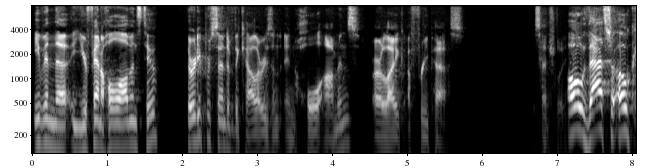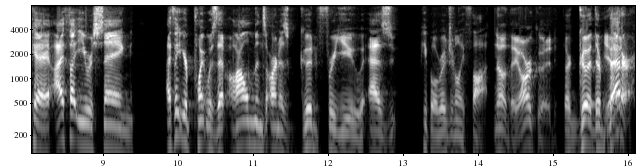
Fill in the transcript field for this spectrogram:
even the you're a fan of whole almonds too? 30% of the calories in, in whole almonds are like a free pass, essentially. Oh, that's okay. I thought you were saying I thought your point was that almonds aren't as good for you as people originally thought. No, they are good. They're good. They're Yeah, better.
